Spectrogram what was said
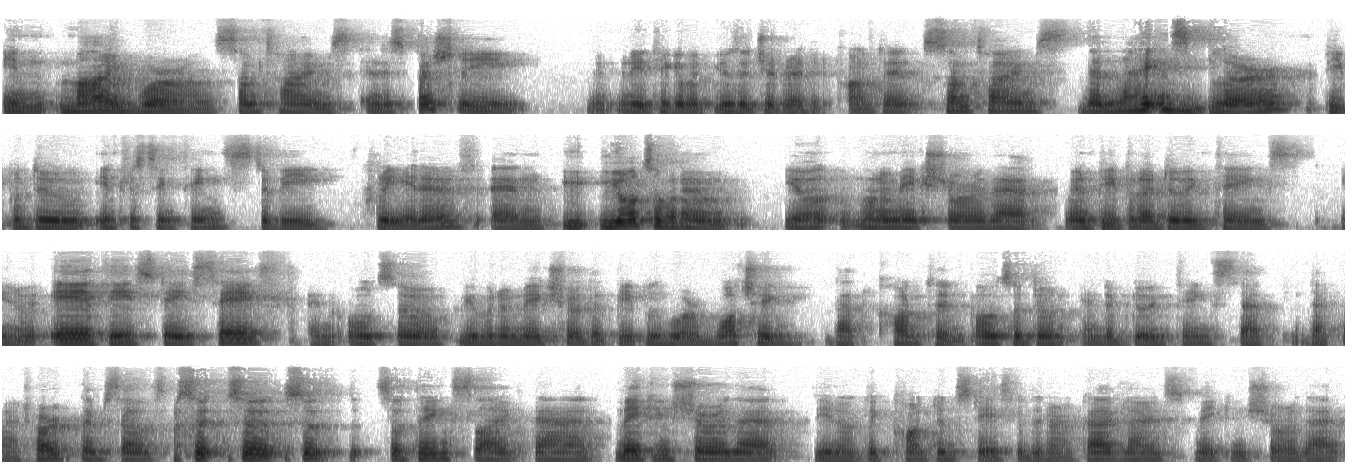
in my world, sometimes, and especially when you think about user generated content, sometimes the lines blur. People do interesting things to be creative, and you, you also want to you want to make sure that when people are doing things you know a they stay safe and also we want to make sure that people who are watching that content also don't end up doing things that that might hurt themselves. So so so so things like that making sure that you know the content stays within our guidelines making sure that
